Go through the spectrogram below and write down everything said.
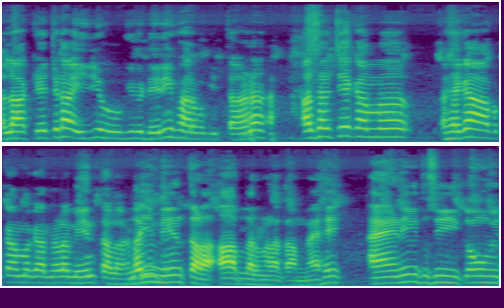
ਇਲਾਕੇ ਚੜ੍ਹਾਈ ਜੀ ਹੋਊਗੀ ਵੀ ਡੇਰੀ ਫਾਰਮ ਕੀਤਾ ਹਨਾ? ਅਸਲ 'ਚ ਇਹ ਕੰਮ ਹੈਗਾ ਆਪ ਕੰਮ ਕਰਨ ਵਾਲਾ ਮਿਹਨਤ ਵਾਲਾ ਹਨਾ? ਬਾਈ ਮਿਹਨਤ ਵਾਲਾ ਆਪ ਕਰਨ ਵਾਲਾ ਕੰਮ ਹੈ ਇਹ। ਐ ਨਹੀਂ ਵੀ ਤੁਸੀਂ ਕਹੋ ਵੀ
